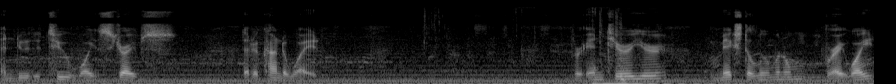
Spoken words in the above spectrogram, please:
and do the two white stripes that are kind of white. For interior, mixed aluminum, bright white.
